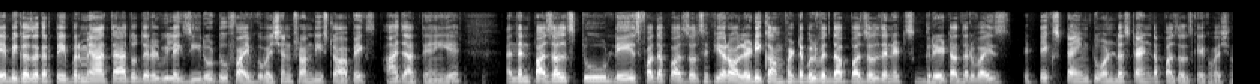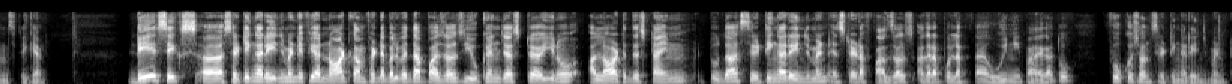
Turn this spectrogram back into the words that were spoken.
day because अगर paper में आता है तो there will be like zero to five question from these topics आ जाते हैं ये and then puzzles two days for the puzzles if you are already comfortable with the puzzle then it's great otherwise it takes time to understand the puzzles के questions ठीक है day six uh, sitting arrangement if you are not comfortable with the puzzles you can just uh, you know allot this time to the sitting arrangement instead of puzzles अगर आपको लगता है हो ही नहीं पाएगा तो focus on sitting arrangement.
